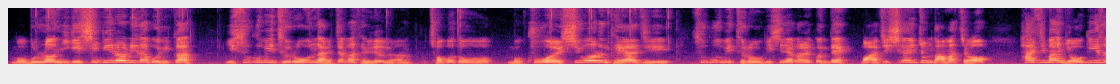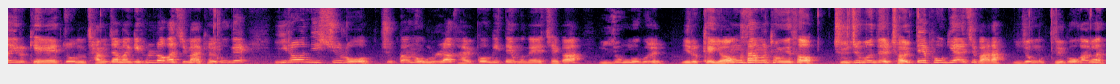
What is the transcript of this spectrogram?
뭐 물론 이게 11월이다 보니까 이 수급이 들어온 날짜가 되려면 적어도 뭐 9월, 10월은 돼야지 수급이 들어오기 시작을 할 건데 뭐 아직 시간이 좀 남았죠. 하지만 여기에서 이렇게 좀 잠잠하게 흘러가지만 결국에 이런 이슈로 주가는 올라갈 거기 때문에 제가 이 종목을 이렇게 영상을 통해서 주주분들 절대 포기하지 마라. 이 종목 들고 가면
